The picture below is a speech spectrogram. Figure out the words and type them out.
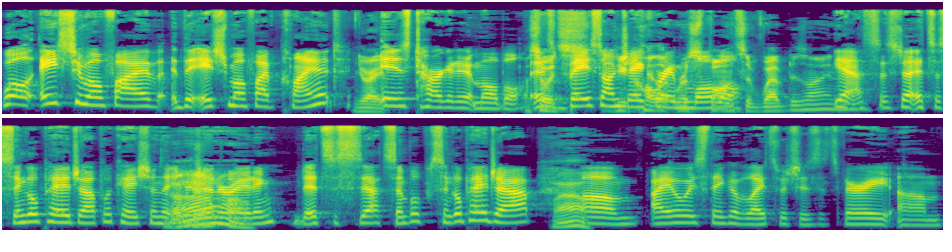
well, HTML5, the HTML5 client Right. is targeted at mobile. So it's, based on do you call it jQuery mobile. responsive web design. Yes, it's, it's a single page application that you're Oh. generating. It's a that simple single page app. Wow. Um, I always think of Lightswitch as it's very um,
